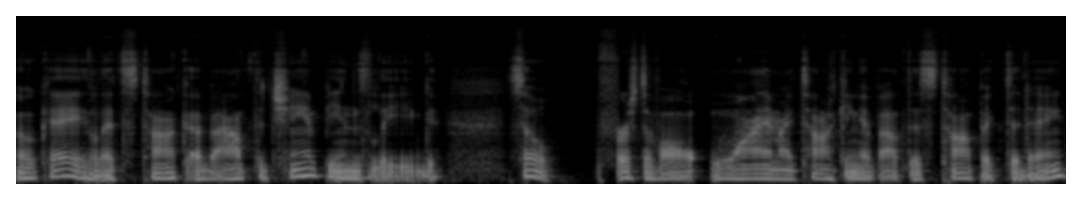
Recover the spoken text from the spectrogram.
Okay, let's talk about the Champions League. So, first of all, why am I talking about this topic today?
